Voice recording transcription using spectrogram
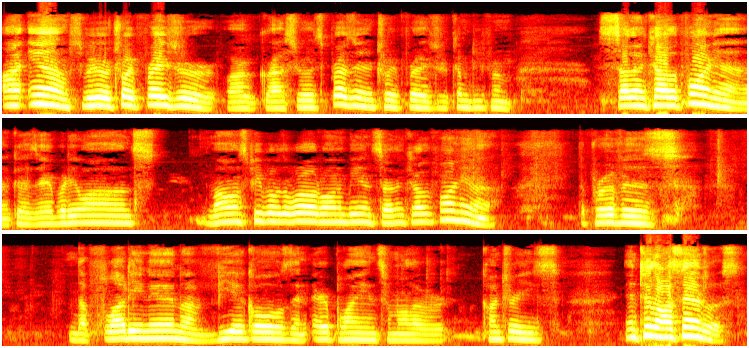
I am Superior Troy Frazier, our grassroots president, Troy Frazier, coming to you from Southern California, because everybody wants, most people of the world want to be in Southern California. The proof is the flooding in of vehicles and airplanes from all over countries into Los Angeles.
